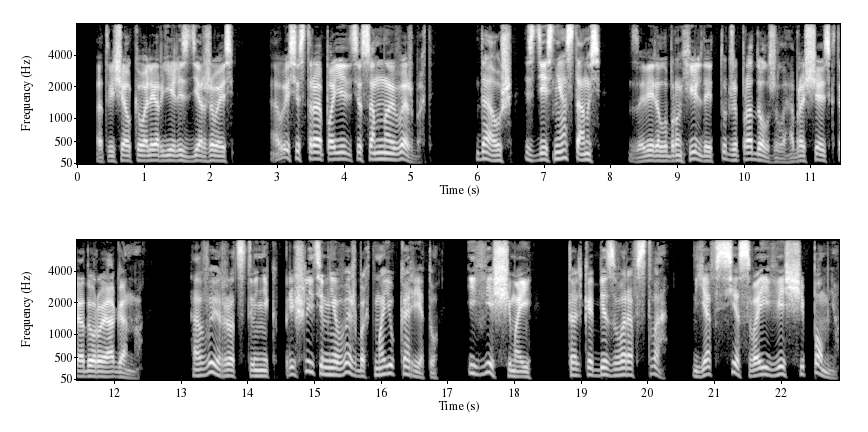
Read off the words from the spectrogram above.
— отвечал кавалер, еле сдерживаясь. «А вы, сестра, поедете со мной в Эшбахт». «Да уж, здесь не останусь», — заверила Брунхильда и тут же продолжила, обращаясь к Теодору и Аганну. «А вы, родственник, пришлите мне в Эшбахт мою карету и вещи мои, только без воровства. Я все свои вещи помню.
